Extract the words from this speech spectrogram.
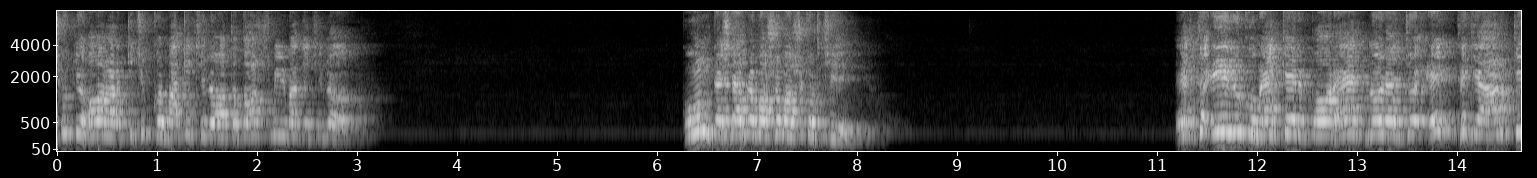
ছুটি হওয়ার আর কিছুক্ষণ বাকি ছিল, অত দশ মিনিট বাকি ছিল। কোন দেশে আমরা বসবাস করছি? এক তো এইরকম, একের পর এক নৈরাজ্য, এর থেকে আর কি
